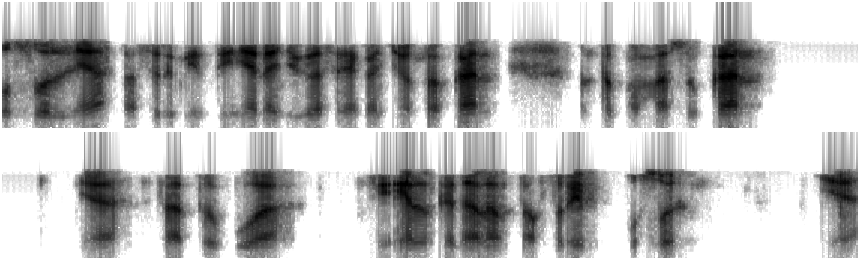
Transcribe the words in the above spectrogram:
usulnya, tasrif intinya dan juga saya akan contohkan untuk memasukkan ya satu buah fi'il ke dalam tasrif usul. Ya,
